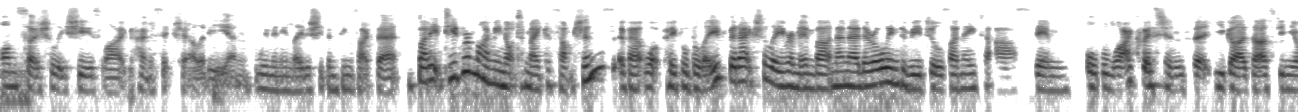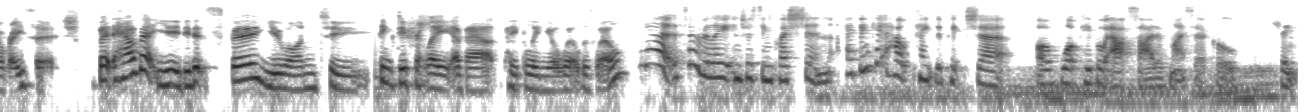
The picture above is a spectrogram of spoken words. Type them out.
on social issues like homosexuality and women in leadership and things like that. But it did remind me not to make assumptions about what people believe, but actually remember no, no, they're all individuals. I need to ask them all the why questions that you guys asked in your research. But how about you? Did it spur you on to think differently about people in your world as well? Yeah, it's a really interesting question. I think it helped paint the picture of what people outside of my circle think.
